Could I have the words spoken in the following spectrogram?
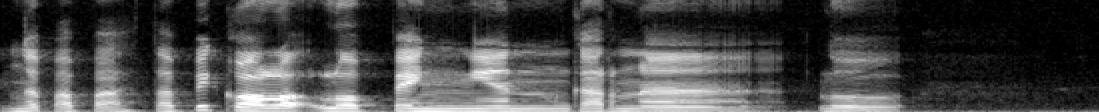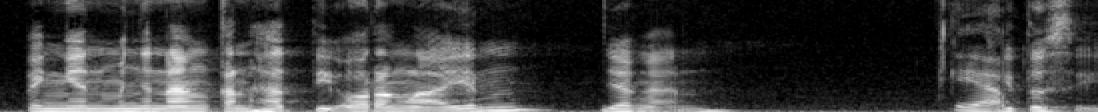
nggak apa-apa. Tapi kalau lo pengen karena lo pengen menyenangkan hati orang lain jangan. Iya. gitu sih.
